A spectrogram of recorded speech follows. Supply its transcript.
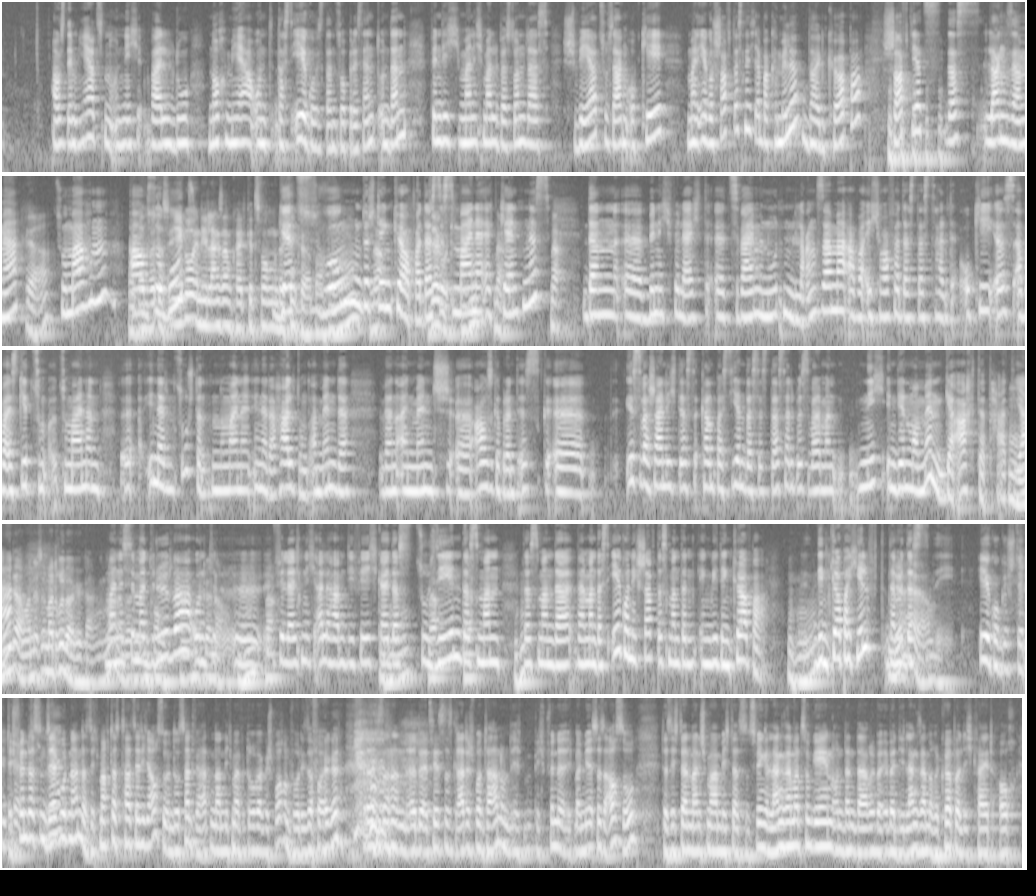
aus dem Herzen und nicht, weil du noch mehr und das Ego ist dann so präsent. Und dann finde ich manchmal besonders schwer zu sagen, okay, mein Ego schafft das nicht, aber Camille, dein Körper schafft jetzt das langsamer ja. zu machen. Und auch wird so das gut Ego in die Langsamkeit gezwungen durch den Körper. Gezwungen mhm. durch ja. den Körper. Das ist meine mhm. Erkenntnis. Ja dann äh, bin ich vielleicht äh, zwei Minuten langsamer, aber ich hoffe, dass das halt okay ist. Aber es geht zum, zu meinen äh, inneren Zuständen, um meine innere Haltung. Am Ende, wenn ein Mensch äh, ausgebrannt ist, äh, ist wahrscheinlich, das kann passieren, dass es deshalb ist, weil man nicht in den Moment geachtet hat. Mhm, ja? ja, man ist immer drüber gegangen. Ne? Man ist immer drüber Punkt. und genau. äh, mhm, ja. vielleicht nicht alle haben die Fähigkeit, mhm, das zu ja. sehen, dass, man, mhm. dass man da, wenn man das Ego nicht schafft, dass man dann irgendwie den Körper, mhm. den Körper hilft, damit das Ego gestellt Ich finde das einen sehr ja. guten Ansatz. Ich mache das tatsächlich auch so interessant. Wir hatten dann nicht mal drüber gesprochen vor dieser Folge, äh, sondern äh, du erzählst das gerade spontan und ich, ich finde, ich, bei mir ist das auch so, dass ich dann manchmal mich dazu zwinge, langsamer zu gehen und dann darüber über die langsamere Körperlichkeit auch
